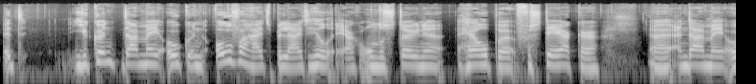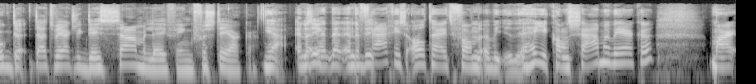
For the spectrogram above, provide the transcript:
Het, je kunt daarmee ook een overheidsbeleid heel erg ondersteunen, helpen, versterken. Uh, en daarmee ook de, daadwerkelijk deze samenleving versterken. Ja, en, dus ik, en, en de vraag is altijd van, hey, je kan samenwerken, maar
